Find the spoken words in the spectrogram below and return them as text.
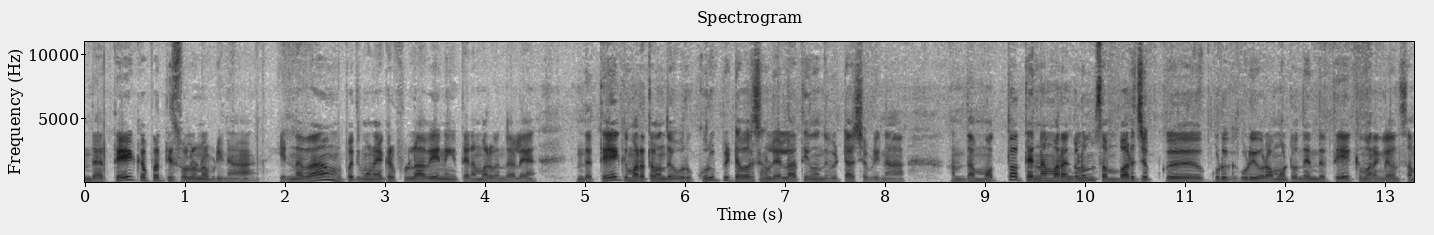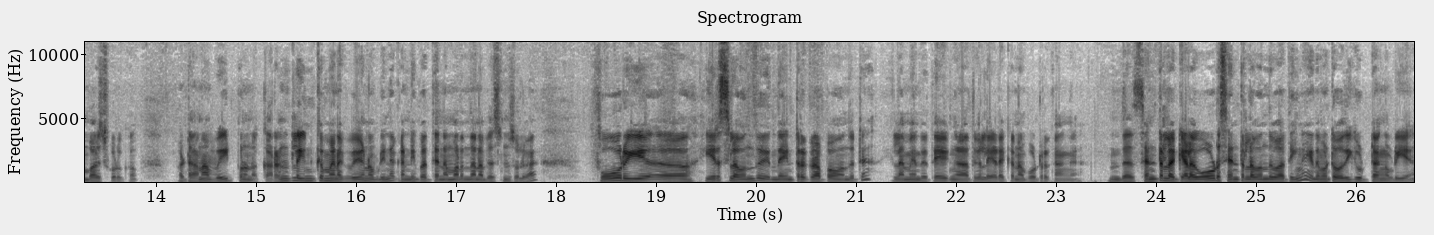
இந்த தேக்கை பற்றி சொல்லணும் அப்படின்னா என்ன தான் முப்பத்தி மூணு ஏக்கர் ஃபுல்லாகவே நீங்கள் தினமரம் வந்தாலே இந்த தேக்கு மரத்தை வந்து ஒரு குறிப்பிட்ட வருஷங்கள் எல்லாத்தையும் வந்து விட்டாச்சு அப்படின்னா அந்த மொத்த தென்னை மரங்களும் சம்பாரிச்சு கு- கொடுக்கக்கூடிய ஒரு அமௌண்ட் வந்து இந்த தேக்கு மரங்களே வந்து சம்பாரிச்சு கொடுக்கும். பட் ஆனால் வெயிட் பண்ணணும். கரண்ட்டில் இன்கம் எனக்கு வேணும் அப்படின்னா கண்டிப்பாக தென்னை மரம் தான் நான் பெஸ்ட்டுன்னு சொல்லுவேன். ஃபோர் இயர் இயர்ஸில் வந்து இந்த இன்டர் கிராப்பாக வந்துட்டு எல்லாமே இந்த தேக்கு நாற்றுகள் இடக்கனா போட்டிருக்காங்க. இந்த சென்டரில் கிழக்கோடு சென்டரில் வந்து பார்த்திங்கன்னா இதை மட்டும் ஒதுக்கி விட்டாங்க அப்படியே.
